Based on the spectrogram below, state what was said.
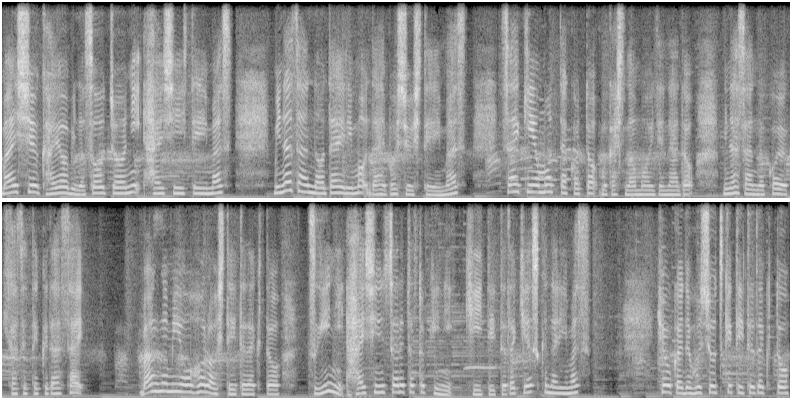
毎週火曜日の早朝に配信しています。皆さんのお便りも大募集しています。最近思ったこと、昔の思い出など、皆さんの声を聞かせてください。番組をフォローしていただくと、次に配信された時に聞いていただきやすくなります。評価で星をつけていただくと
